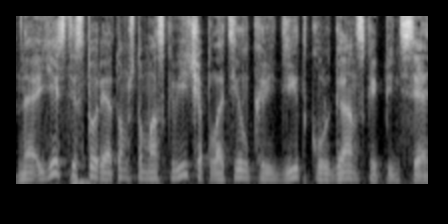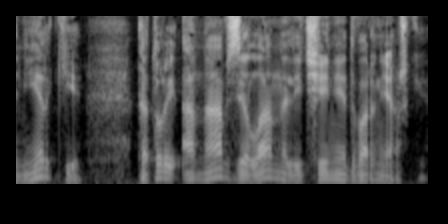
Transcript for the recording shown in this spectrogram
Есть история о том, что москвич оплатил кредит курганской пенсионерки, который она взяла на лечение дворняжки.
